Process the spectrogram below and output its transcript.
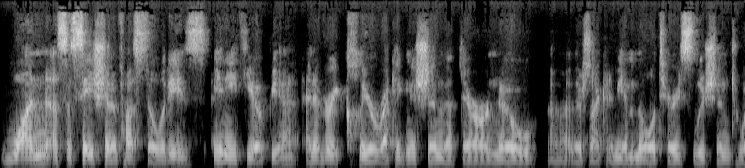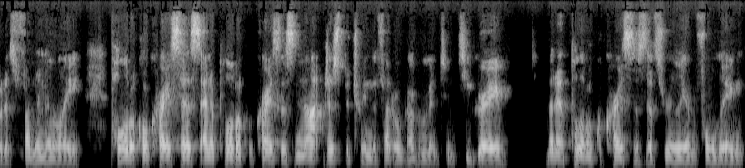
One, a cessation of hostilities in Ethiopia and a very clear recognition that there are no, uh, there's not going to be a military solution to what is fundamentally political crisis and a political crisis not just between the federal government and Tigray, but a political crisis that's really unfolding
